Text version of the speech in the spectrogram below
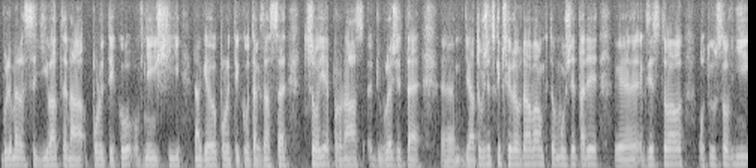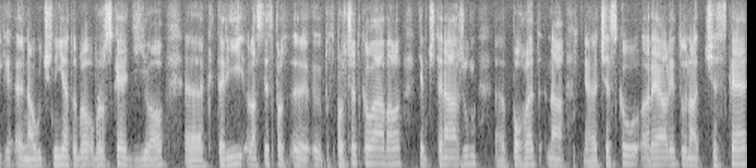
Budeme se dívat na politiku v vnější, na geopolitiku, tak zase, co je pro nás důležité. Ehm, já to vždycky přirovnávám k tomu, že tady eh, existoval otůslovník eh, naučný a to bylo obrovské dílo, eh, který vlastně zprostředkovával těm čtenářům pohled na českou realitu, na české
